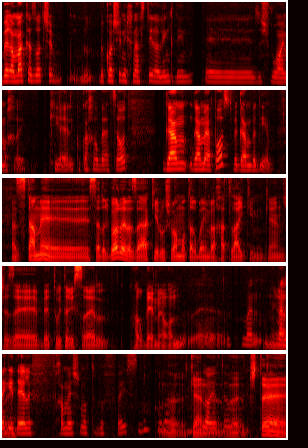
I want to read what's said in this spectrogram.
ברמה כזאת שבקושי נכנסתי ללינקדין איזה שבועיים אחרי, כי היה לי כל כך הרבה הצעות. גם, גם מהפוסט וגם ב-DM. אז סתם אה, סדר גודל, אז היה כאילו 741 לייקים, כן? שזה בטוויטר ישראל הרבה מאוד. אה, מה, מה. נגיד 1,500 בפייסבוק אולי? זה- כן, לא יותר. זה פשוט, כן. אה,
